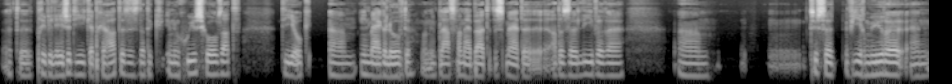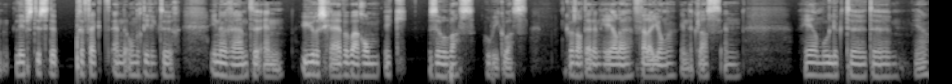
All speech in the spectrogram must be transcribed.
het eh, privilege die ik heb gehad. Dus is dat ik in een goede school zat die ook ehm, in mij geloofde. Want in plaats van mij buiten te smijten, eh, hadden ze liever eh, ehm, tussen vier muren en liefst tussen de prefect en de onderdirecteur in een ruimte en uren schrijven waarom ik zo was, hoe ik was. Ik was altijd een hele felle jongen in de klas en heel moeilijk te, te ja.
